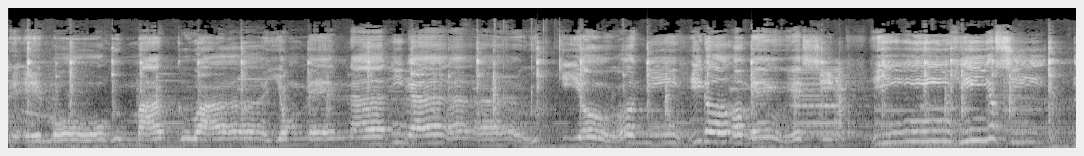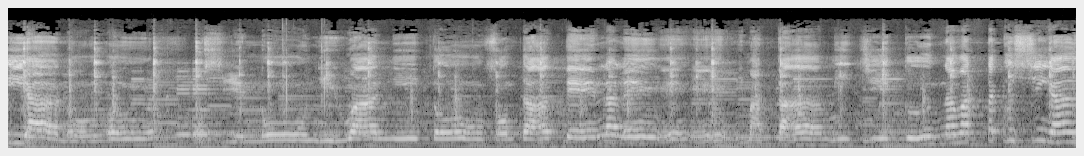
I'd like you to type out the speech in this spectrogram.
とてもうまくは読めないがように広めしひよしやの教えの庭にと育てられまた未熟な私が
